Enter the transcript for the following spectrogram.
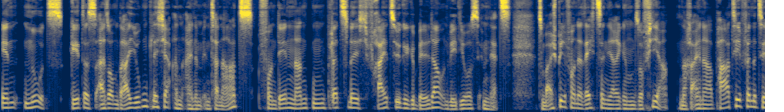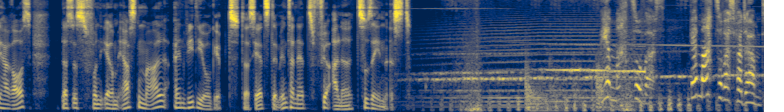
In Nudes geht es also um drei Jugendliche an einem Internat, von denen nannten plötzlich freizügige Bilder und Videos im Netz. Zum Beispiel von der 16-jährigen Sophia. Nach einer Party findet sie heraus, dass es von ihrem ersten Mal ein Video gibt, das jetzt im Internet für alle zu sehen ist. Wer macht sowas? Wer macht sowas, verdammt?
